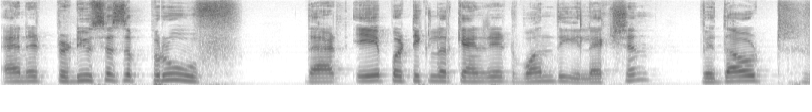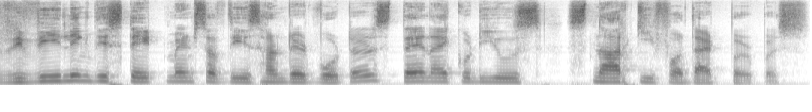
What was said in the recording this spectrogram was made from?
and it produces a proof that a particular candidate won the election without revealing the statements of these 100 voters, then I could use Snarky for that purpose.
